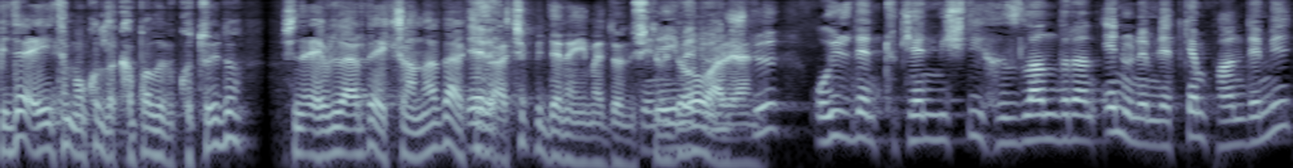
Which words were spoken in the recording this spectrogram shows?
Bir de eğitim okulda kapalı bir kutuydu. Şimdi evlerde, ekranlarda herkese Evet. açık bir deneyime dönüştü. Bir de deneyime o var dönüştü. yani. O yüzden tükenmişliği hızlandıran en önemli etken pandemi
